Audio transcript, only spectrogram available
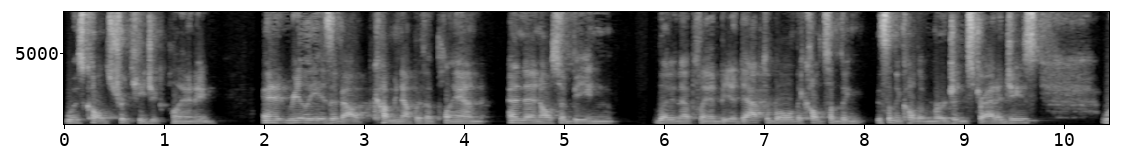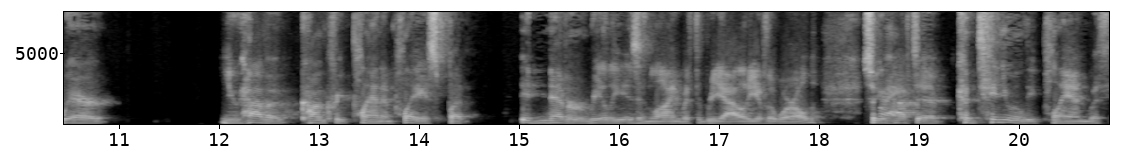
was called strategic planning. And it really is about coming up with a plan and then also being letting that plan be adaptable. They called something something called emergent strategies, where you have a concrete plan in place, but it never really is in line with the reality of the world. So you Right. have to continually plan with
